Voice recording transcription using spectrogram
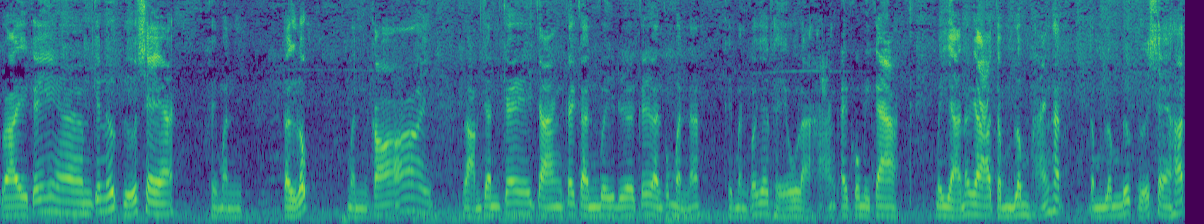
rồi cái ờ, cái nước rửa xe thì mình từ lúc mình có làm trên cái trang cái kênh video cái kênh của mình á thì mình có giới thiệu là hãng Ecomica. Bây giờ nó ra tùm lum hãng hết tùm lum nước rửa xe hết.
